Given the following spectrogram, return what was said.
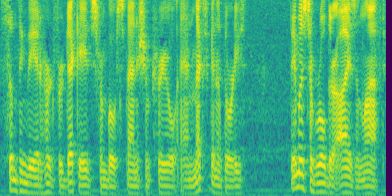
something they had heard for decades from both Spanish imperial and Mexican authorities, they must have rolled their eyes and laughed.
